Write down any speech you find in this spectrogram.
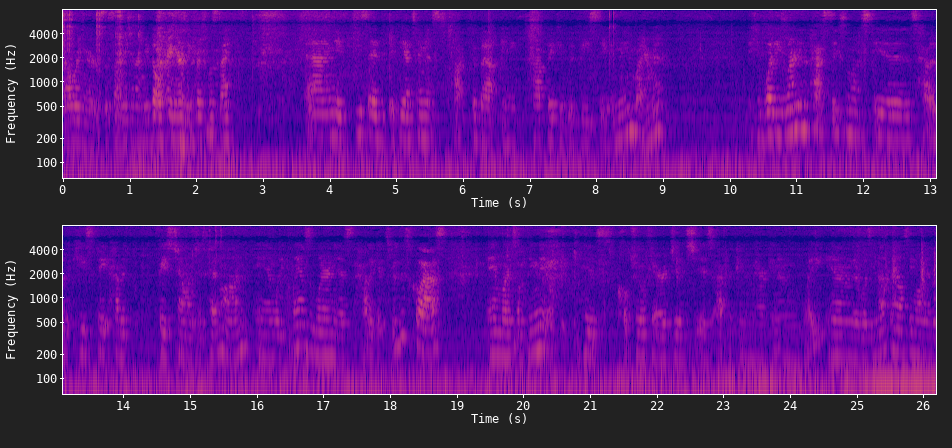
bell ringers, the Salvation Army bell ringers at Christmas time. And he, he said if he had 10 minutes to talk about any topic, it would be saving the environment. He, what he's learned in the past six months is how to, he's fa- how to face challenges head on, and what he plans to learn is how to get through this class and learn something new. His cultural heritage is African American and white, and there was nothing else he wanted to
